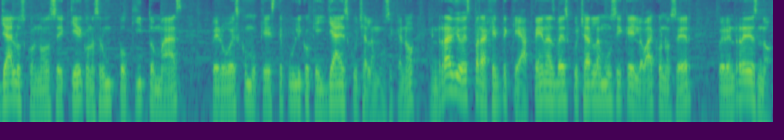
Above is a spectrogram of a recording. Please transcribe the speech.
ya los conoce, quiere conocer un poquito más, pero es como que este público que ya escucha la música, ¿no? En radio es para gente que apenas va a escuchar la música y lo va a conocer, pero en redes no.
